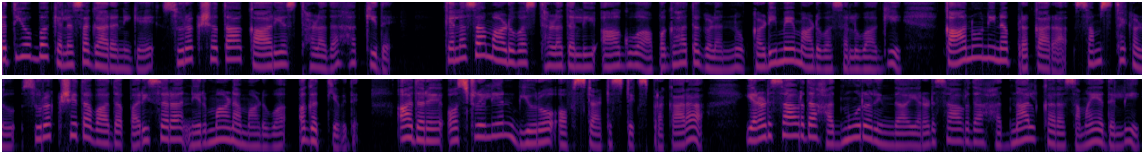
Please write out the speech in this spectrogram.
ಪ್ರತಿಯೊಬ್ಬ ಕೆಲಸಗಾರನಿಗೆ ಸುರಕ್ಷತಾ ಕಾರ್ಯಸ್ಥಳದ ಹಕ್ಕಿದೆ. ಕೆಲಸ ಮಾಡುವ ಸ್ಥಳದಲ್ಲಿ ಆಗುವ ಅಪಘಾತಗಳನ್ನು ಕಡಿಮೆ ಮಾಡುವ ಸಲುವಾಗಿ ಕಾನೂನಿನ ಪ್ರಕಾರ ಸಂಸ್ಥೆಗಳು ಸುರಕ್ಷಿತವಾದ ಪರಿಸರ ನಿರ್ಮಾಣ ಮಾಡುವ ಅಗತ್ಯವಿದೆ. ಆದರೆ ಆಸ್ಟ್ರೇಲಿಯನ್ ಬ್ಯೂರೋ ಆಫ್ ಸ್ಟ್ಯಾಟಿಸ್ಟಿಕ್ಸ್ ಪ್ರಕಾರ ಎರಡು ಸಾವಿರದ ಹದಿಮೂರರಿಂದ ಎರಡು ಸಾವಿರದ ಹದಿನಾಲ್ಕರ ಸಮಯದಲ್ಲಿ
